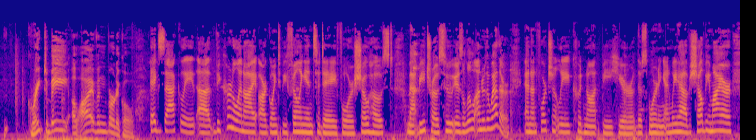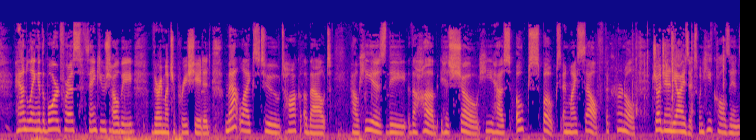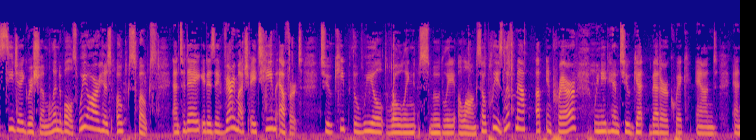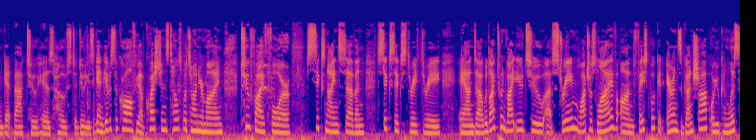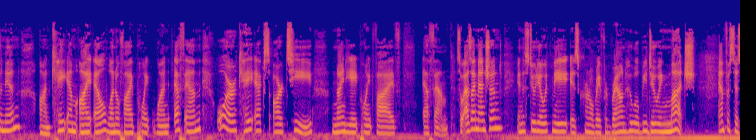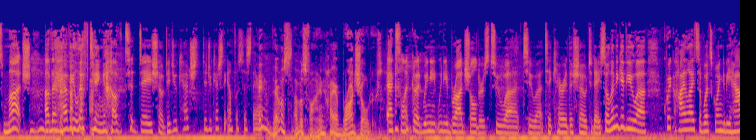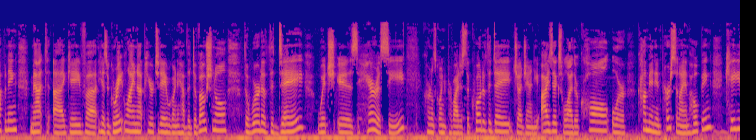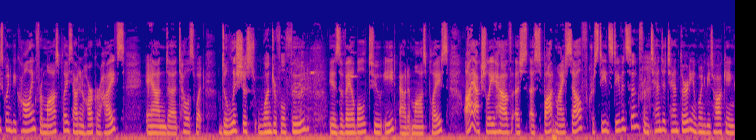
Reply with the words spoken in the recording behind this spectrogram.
great to be alive and vertical. Exactly. Uh, the Colonel and I are going to be filling in today for show host Matt Betros, who is a little under the weather and unfortunately could not be here this morning. And we have Shelby Meyer handling the board for us. Thank you, Shelby. Very much appreciated. Matt likes to talk about how he is the the hub, his show. He has Oak Spokes and myself, the Colonel, Judge Andy Isaacs, when he calls in, CJ Grisham, Linda Bowles. We are his Oak Spokes. And today it is a very much a team effort to keep the wheel rolling smoothly along. So please lift Matt up in prayer. We need him to get better quick and and get back to his host duties. Again, give us a call if you have questions. Tell us what's on your mind. 254 697 6633. And uh, we'd like to invite you to uh, stream, watch us live on Facebook at Aaron's Gun Shop, or you can listen in on KMIL 105.1 FM or KXRT 98.5 FM. So, as I mentioned, in the studio with me is Colonel Rayford Brown, who will be doing much emphasis much of the heavy lifting of today's show. Did you catch did you catch the emphasis there? Hey, that was that was fine. I have broad shoulders. Excellent. Good. We need we need broad shoulders to uh, to uh, to carry the show today. So let me give you uh, quick highlights of what's going to be happening. Matt uh, gave uh, he has a great lineup here today. We're going to have the devotional, the word of the day, which is heresy. Colonel's going to provide us the quote of the day. Judge Andy Isaacs will either call or come in in person. I am hoping. Katie's going to be calling from Ma's Place out in Harker Heights and uh, tell us what delicious, wonderful food is available to eat out at Ma's Place. I actually have a, a spot myself, Christine Stevenson, from 10 to 10:30. I'm going to be talking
